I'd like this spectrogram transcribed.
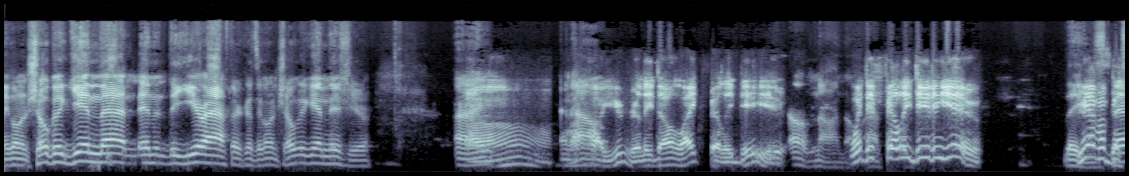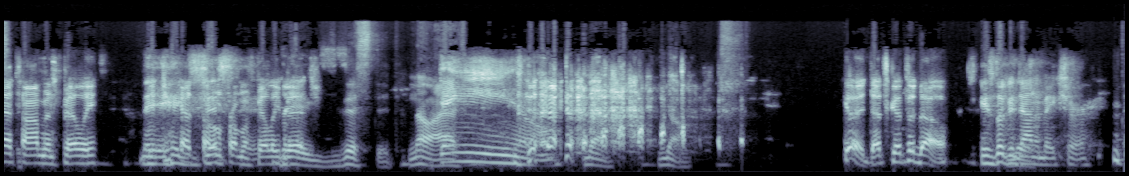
they're gonna choke again that and the year after, because they're gonna choke again this year. Right. Oh, And oh, you really don't like Philly, do you? oh no, no. What did Philly do to you? they You have a bad time in Philly. They Did you catch something from a existed. Philly They bitch? existed. No, I actually- Damn. no. good. That's good to know. He's looking Yeah. down to make sure.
